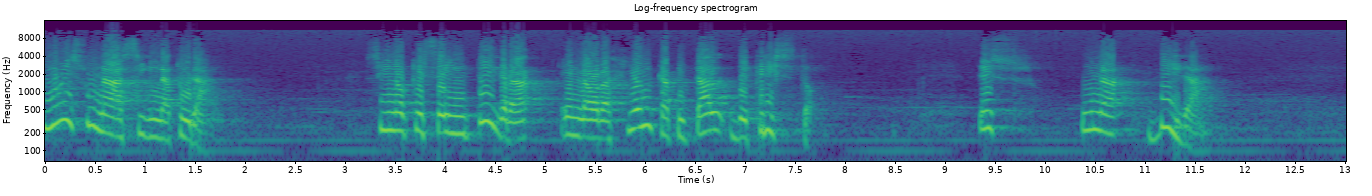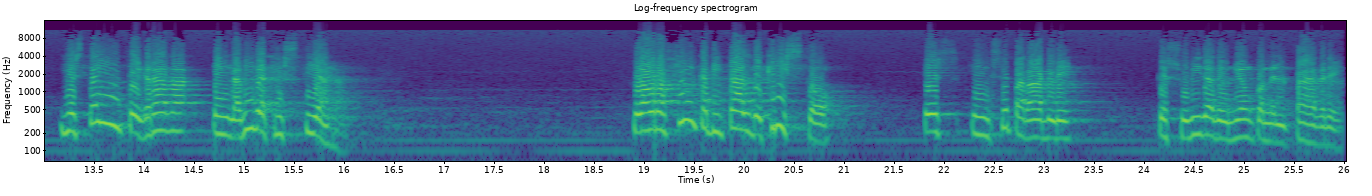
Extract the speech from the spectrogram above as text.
no es una asignatura, sino que se integra en la oración capital de Cristo. Es una vida y está integrada en la vida cristiana. La oración capital de Cristo es inseparable de su vida de unión con el Padre,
